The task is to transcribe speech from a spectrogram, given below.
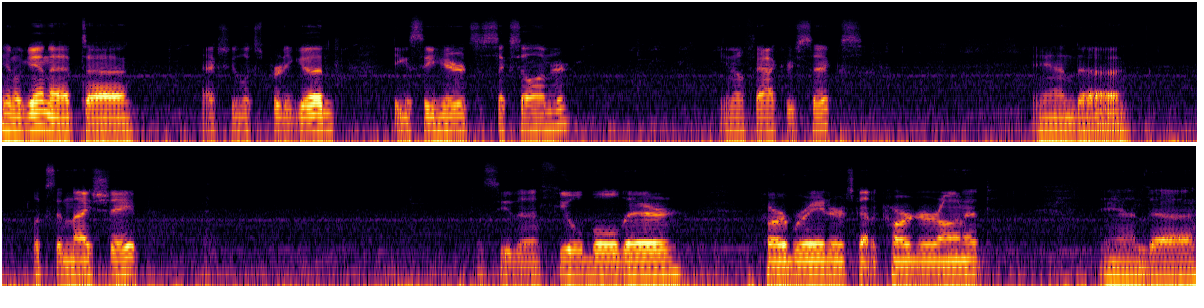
you know again it uh, actually looks pretty good. You can see here it's a six cylinder you know factory six. And uh, looks in nice shape. You can see the fuel bowl there carburetor it's got a carter on it. And uh,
